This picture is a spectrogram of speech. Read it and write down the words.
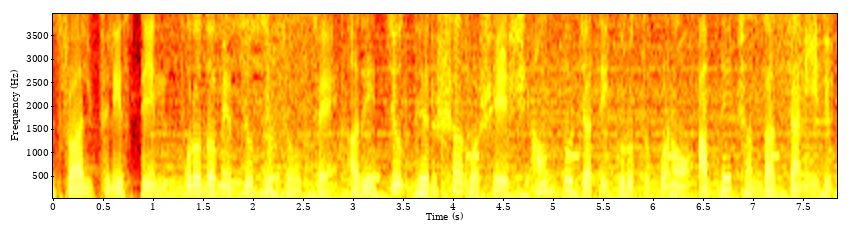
ইসরায়েল ফিলিস্তিন পুরোদমে যুদ্ধ চলছে আর এই যুদ্ধের সর্বশেষ আন্তর্জাতিক গুরুত্বপূর্ণ আপডেট সংবাদ জানিয়ে দিব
